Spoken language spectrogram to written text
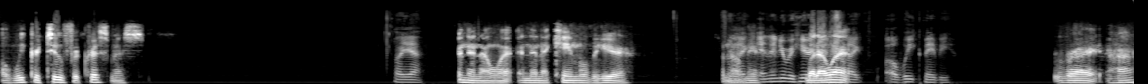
a week or two for Christmas, Oh yeah. and then I went, and then I came over here. So like, and then you were here But I went- like a week maybe. Right, huh?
